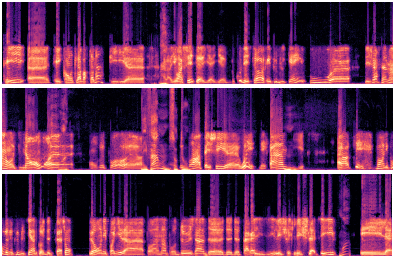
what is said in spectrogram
tu es, euh, contre l'avortement. Puis, euh, alors, ils ont essayé, il y, a beaucoup d'États républicains où euh, les gens, finalement, ont dit non, euh, on veut pas... les femmes, surtout. Veut pas empêcher, oui, les femmes. Mmh. alors, bon, les pauvres républicains, en tout cas, de toute façon, là, on est pogné probablement pour deux ans de, de, paralysie législative. Et la,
